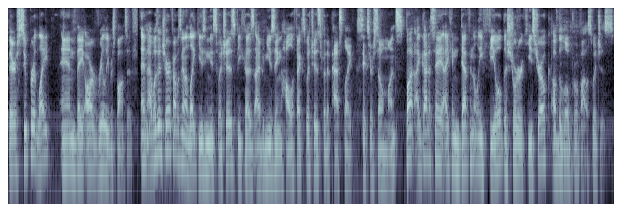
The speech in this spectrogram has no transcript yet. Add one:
They're super light and they are really responsive. And I wasn't sure if I was gonna like using these switches because I've been using Hall effect switches for the past like six or so months, but I gotta say I can definitely feel the shorter keystroke of the low profile switches.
